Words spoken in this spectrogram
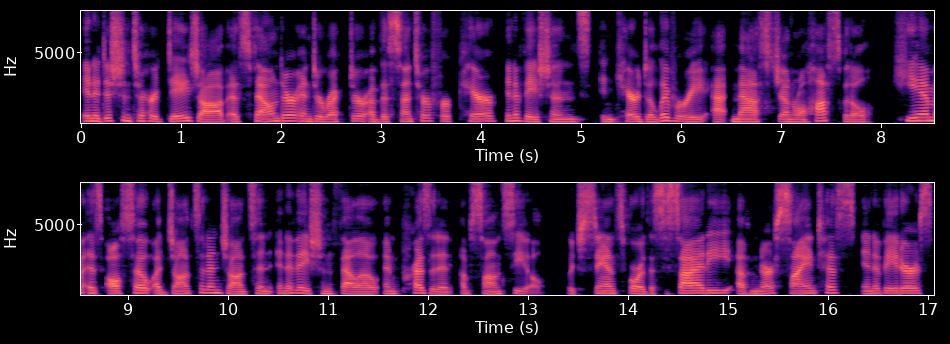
In addition to her day job as founder and director of the Center for Care Innovations in Care Delivery at Mass General Hospital, Hiyam is also a Johnson & Johnson Innovation Fellow and president of SONSIEL, which stands for the Society of Nurse Scientists, Innovators,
